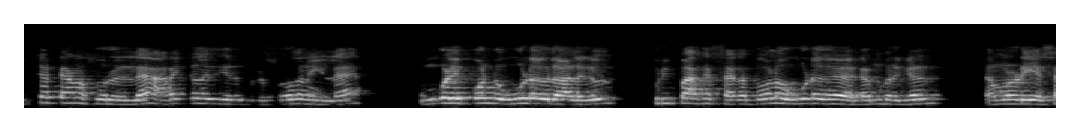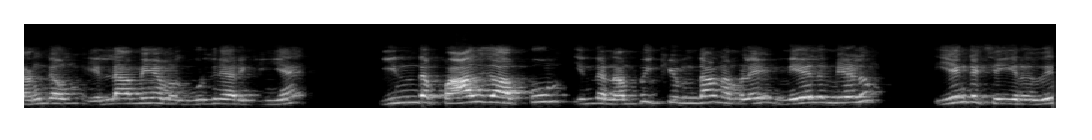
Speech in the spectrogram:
இக்கட்டான சூழல்ல அறக்கலைக்கு ஏற்பட்ட சோதனையில உங்களை போன்ற ஊடகவியலாளர்கள் குறிப்பாக சகத்தோல ஊடக நண்பர்கள் நம்மளுடைய சங்கம் எல்லாமே நமக்கு உறுதுணையா இருக்கீங்க. இந்த பாதுகாப்பும் இந்த நம்பிக்கையும் தான் நம்மளை மேலும் மேலும் இயங்க செய்கிறது.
